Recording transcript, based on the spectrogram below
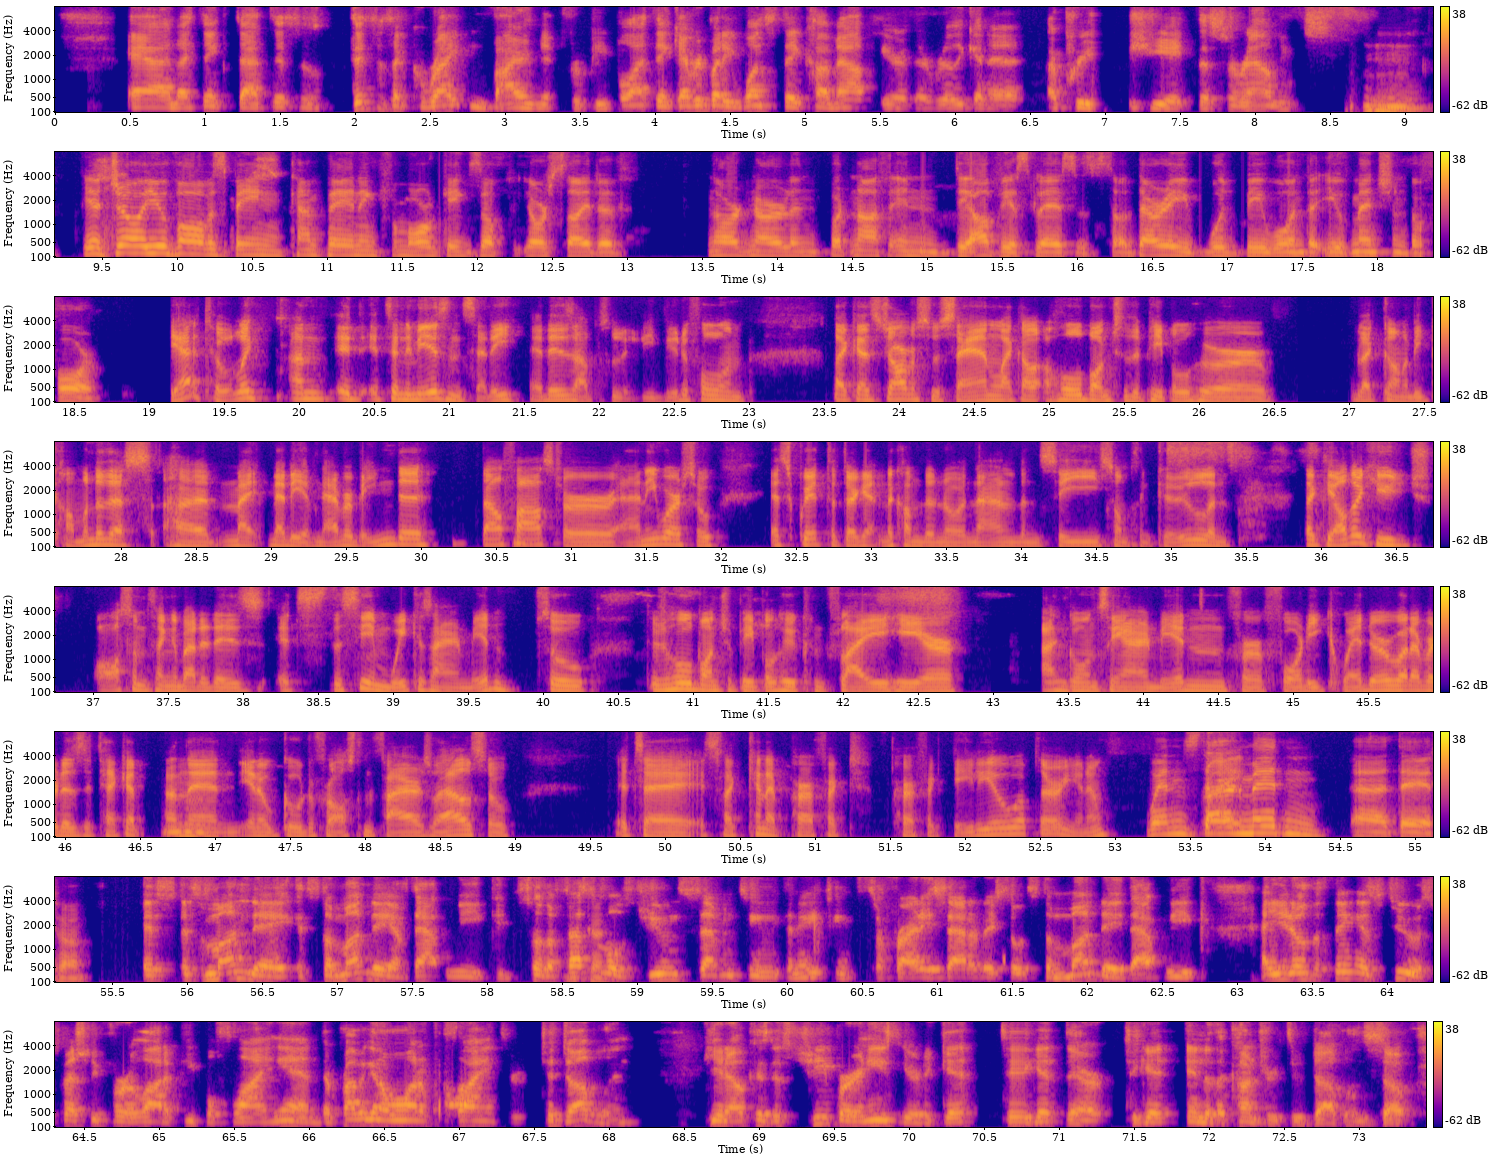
and I think that this is this is a great environment for people. I think everybody once they come out here they're really going to appreciate the surroundings. Mm-hmm. Yeah, Joe, you've always been campaigning for more gigs up your side of Northern Ireland, but not in the obvious places. So Derry would be one that you've mentioned before. Yeah, totally. And it, it's an amazing city. It is absolutely beautiful. And like as Jarvis was saying, like a, a whole bunch of the people who are like going to be coming to this uh, might maybe have never been to Belfast or anywhere. So it's great that they're getting to come to Northern Ireland and see something cool. And like the other huge awesome thing about it is it's the same week as Iron Maiden. So there's a whole bunch of people who can fly here and go and see Iron Maiden for 40 quid or whatever it is a ticket mm-hmm. and then you know go to Frost and Fire as well. So it's a it's like kind of perfect perfect dealio up there, you know. When's the right. Maiden uh, date on? It's it's Monday. It's the Monday of that week. So the festival okay. is June 17th and 18th. It's a Friday, Saturday. So it's the Monday that week. And you know, the thing is too, especially for a lot of people flying in, they're probably going to want to fly in through to Dublin, you know, because it's cheaper and easier to get to get there to get into the country through Dublin. So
